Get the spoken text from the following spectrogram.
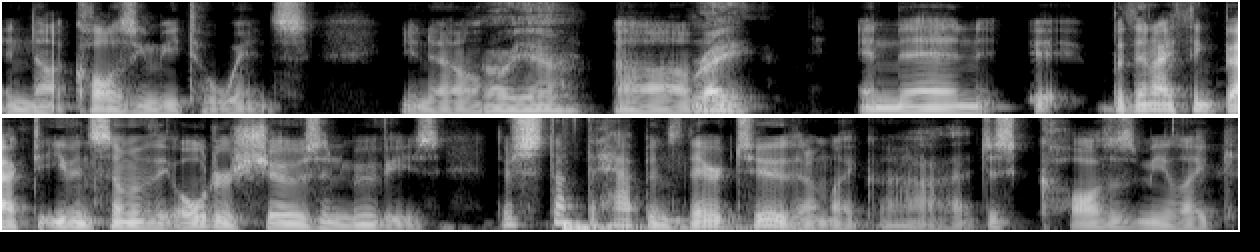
and not causing me to wince. You know, Oh yeah. um, right. and then but then i think back to even some of the older shows and movies there's stuff that happens there too that i'm like ah that just causes me like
